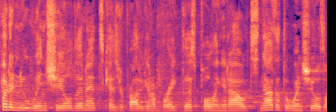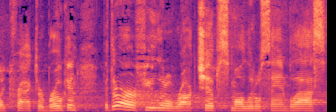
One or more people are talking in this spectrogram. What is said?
put a new windshield in it because you're probably going to break this pulling it out. It's not that the windshield is like cracked or broken, but there are a few little rock chips, small little sandblasts.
